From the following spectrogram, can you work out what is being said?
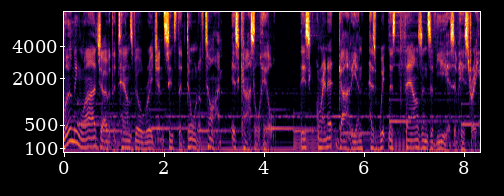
Looming large over the Townsville region since the dawn of time is Castle Hill. This granite guardian has witnessed thousands of years of history.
